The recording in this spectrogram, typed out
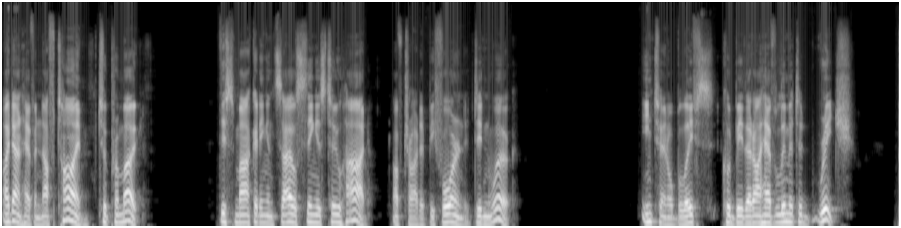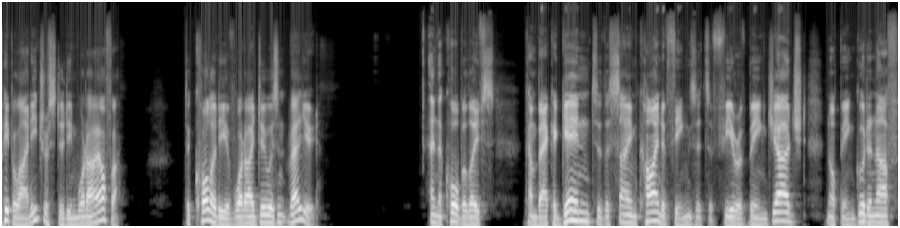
I don't have enough time to promote. This marketing and sales thing is too hard. I've tried it before and it didn't work. Internal beliefs could be that I have limited reach. People aren't interested in what I offer. The quality of what I do isn't valued. And the core beliefs come back again to the same kind of things. It's a fear of being judged, not being good enough.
